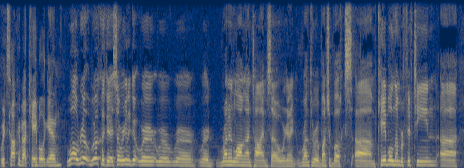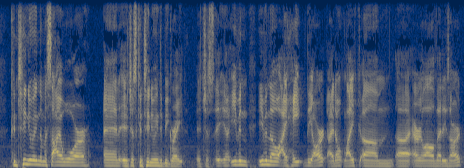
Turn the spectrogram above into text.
We're talking about cable again. Well, real real quick. So we're gonna go. We're we're we're we're running long on time, so we're gonna run through a bunch of books. Um, Cable number fifteen, uh, continuing the Messiah War, and it's just continuing to be great. It's just you know, even even though I hate the art, I don't like um, uh, Ariel Olivetti's art.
